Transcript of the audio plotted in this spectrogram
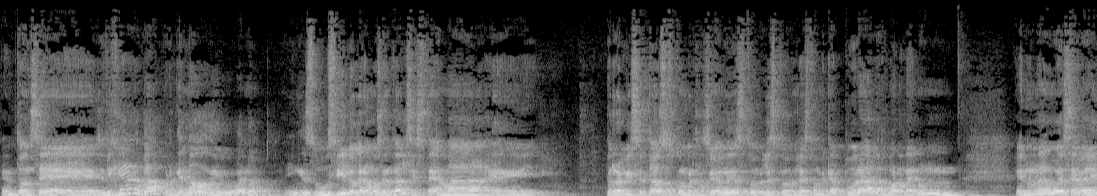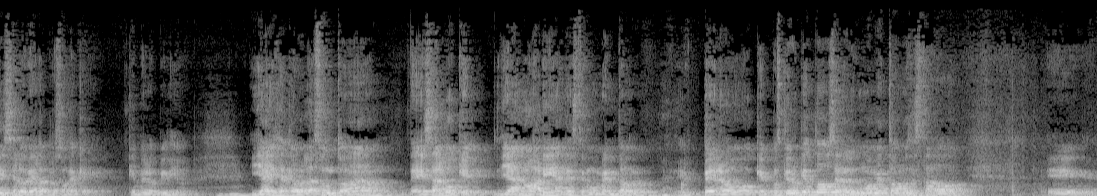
Entonces yo dije, ah, va, ¿por qué no? Digo, bueno, Ingesu, si logramos entrar al sistema, eh, revisé todas sus conversaciones, les, les tomé captura, las guardé en un en una USB y se lo di a la persona que, que me lo pidió. Uh -huh. Y ahí se acabó el asunto. ¿ah? Es algo que ya no haría en este momento, pero que pues creo que todos en algún momento hemos estado eh,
